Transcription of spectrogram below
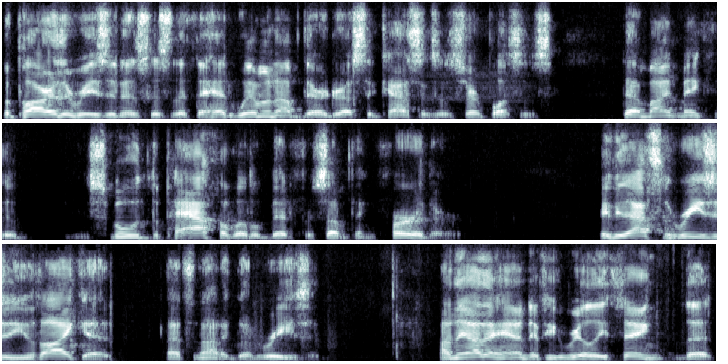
but part of the reason is because if they had women up there dressed in cassocks and surplices, that might make the smooth the path a little bit for something further. If that's the reason you like it, that's not a good reason. On the other hand, if you really think that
